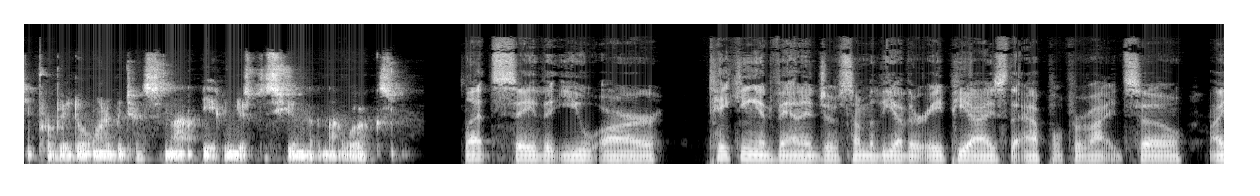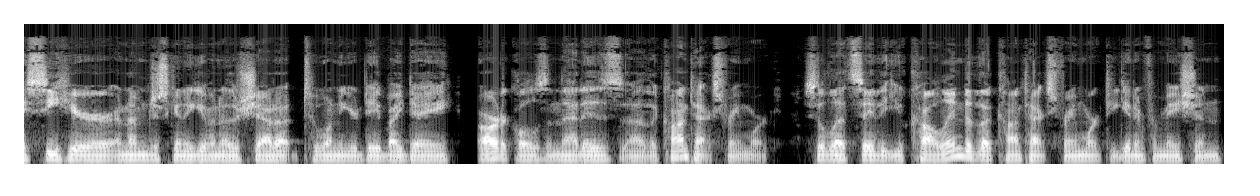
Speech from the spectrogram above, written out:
you probably don't want to be testing that. You can just assume that that works. Let's say that you are taking advantage of some of the other APIs that Apple provides. So I see here, and I'm just going to give another shout out to one of your day by day articles, and that is uh, the contacts framework. So let's say that you call into the contacts framework to get information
